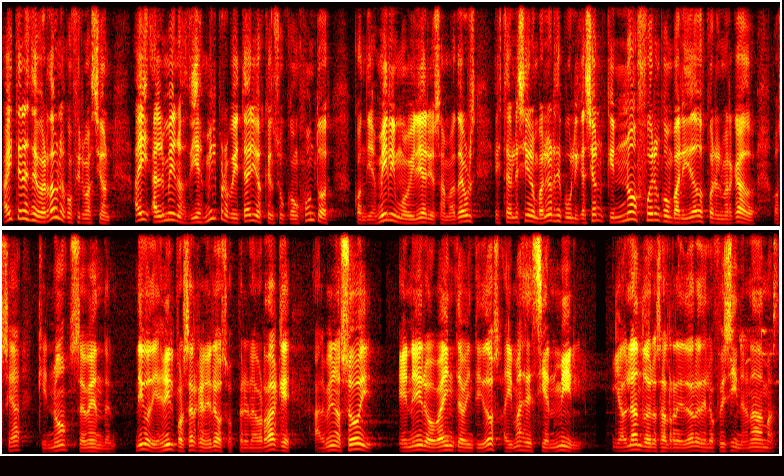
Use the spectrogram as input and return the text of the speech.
Ahí tenés de verdad una confirmación. Hay al menos 10.000 propietarios que en su conjunto, con 10.000 inmobiliarios amateurs, establecieron valores de publicación que no fueron convalidados por el mercado, o sea, que no se venden. Digo 10.000 por ser generosos, pero la verdad que al menos hoy, enero 2022, hay más de 100.000. Y hablando de los alrededores de la oficina, nada más.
